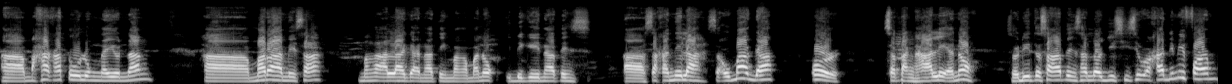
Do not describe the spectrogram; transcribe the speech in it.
ah, makakatulong na yun ng ah, marami sa mga alaga nating mga manok. Ibigay natin ah, sa kanila sa umaga or sa tanghali. Ano? So dito sa atin sa Logi CCU Academy Farm,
